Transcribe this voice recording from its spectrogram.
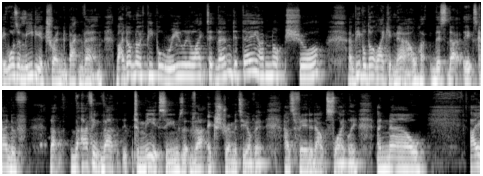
it was a media trend back then, but I don't know if people really liked it then. Did they? I'm not sure. And people don't like it now. This that it's kind of. That, I think that to me it seems that that extremity of it has faded out slightly, and now I,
